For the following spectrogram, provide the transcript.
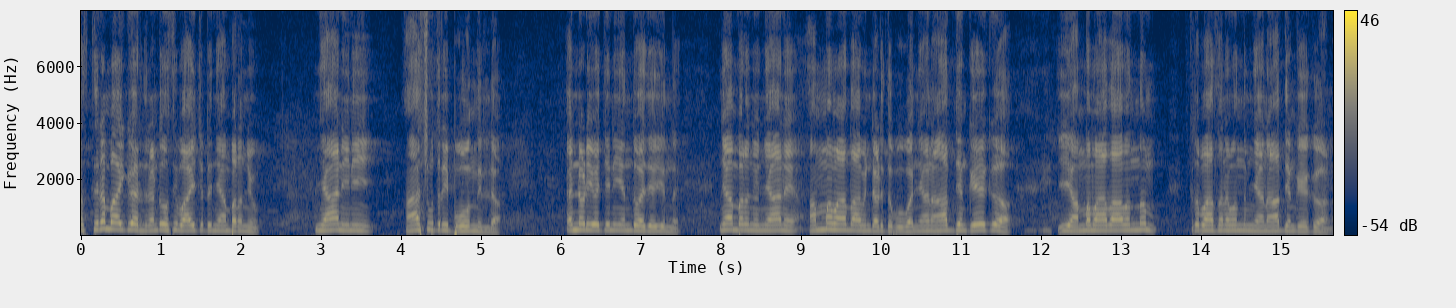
സ്ഥിരം വായിക്കുമായിരുന്നു. രണ്ട് ദിവസം വായിച്ചിട്ട് ഞാൻ പറഞ്ഞു ഞാൻ ഇനി ആശുപത്രി പോകുന്നില്ല. എന്നോട് ചോദിച്ചു ഇനി എന്തുവാ ചെയ്യുന്നത് ഞാൻ പറഞ്ഞു ഞാൻ അമ്മ മാതാവിന്റെ അടുത്ത് പോവുക ഞാൻ ആദ്യം കേൾക്കുക. ഈ അമ്മ മാതാവെന്നും കൃപാസനമെന്നും ഞാൻ ആദ്യം കേൾക്കുകയാണ്.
